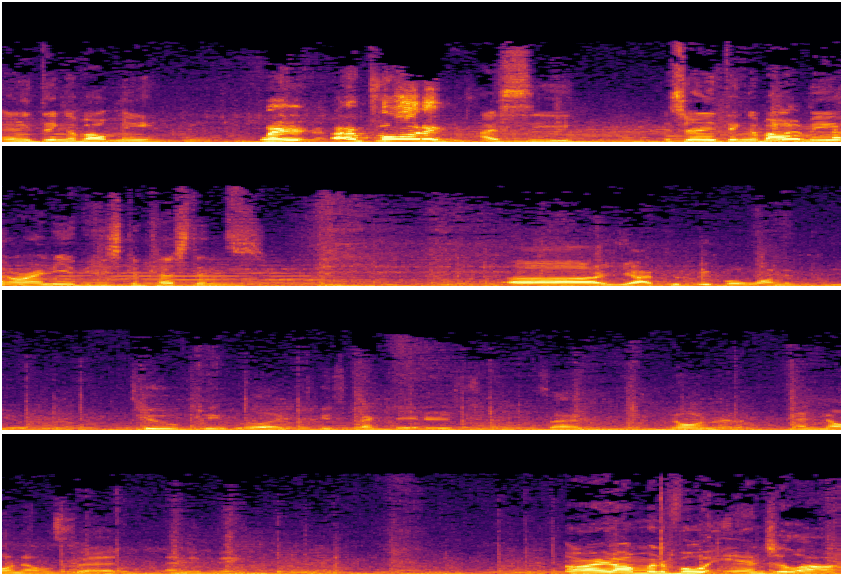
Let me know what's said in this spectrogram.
Anything about me? Wait, I'm floating. I see. Is there anything about me or any of these contestants? Uh, yeah, two people wanted you. Two people, like two spectators said no one, and no one else said anything. Alright, I'm gonna vote Angela.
